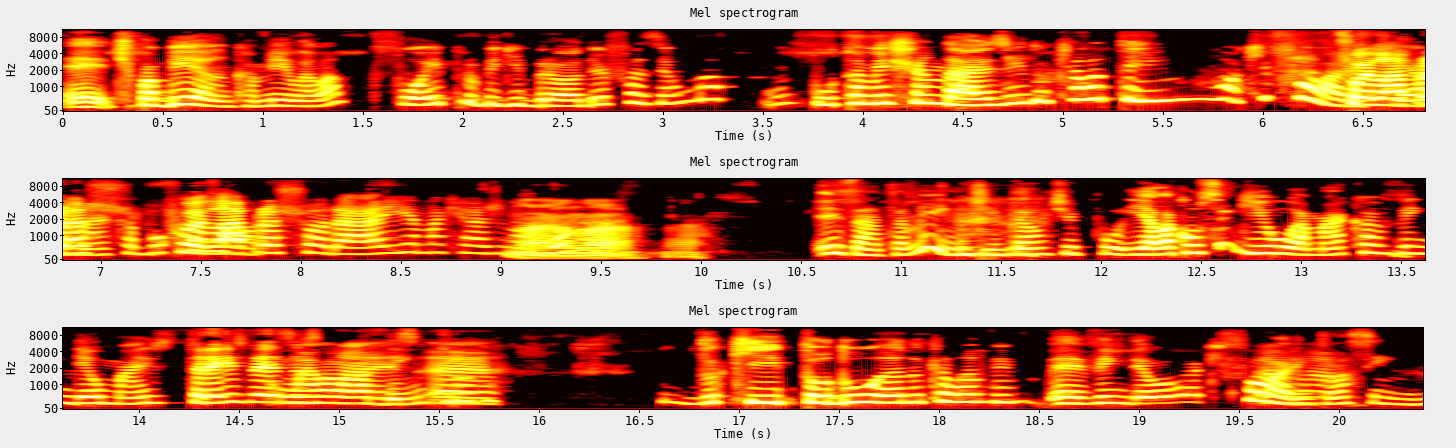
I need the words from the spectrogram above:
é, tipo a Bianca, meu, ela foi pro Big Brother fazer uma, um puta merchandising do que ela tem aqui fora. Foi lá, que é pra, foi lá pra chorar e a maquiagem não, Não, deu ela- nada. é. Exatamente. Então, tipo, e ela conseguiu. A marca vendeu mais Três vezes ela lá mais. dentro, é. do que todo o ano que ela é, vendeu aqui fora. Aham. Então, assim,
